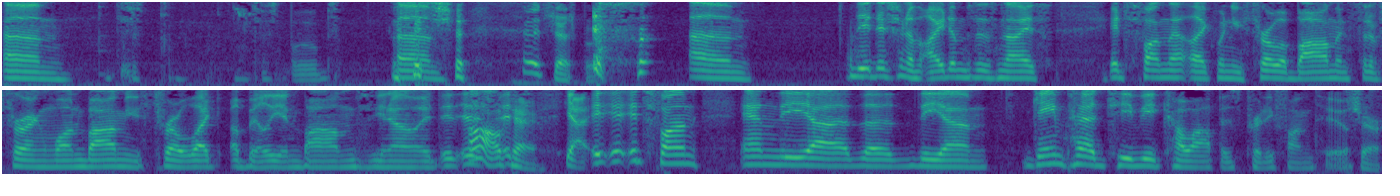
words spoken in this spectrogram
Um, it's just it's just boobs. Um, it's just boobs. um, the addition of items is nice. It's fun that like when you throw a bomb instead of throwing one bomb, you throw like a billion bombs. You know, it, it, Oh, okay. it's- yeah, it, it, it's fun, and the uh, the the um, gamepad TV co-op is pretty fun too. Sure.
